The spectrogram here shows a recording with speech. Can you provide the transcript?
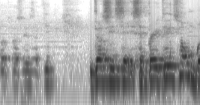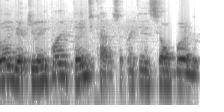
outras vezes aqui. Então, assim, você pertence a um bando e aquilo é importante, cara, você pertencer ao bando.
